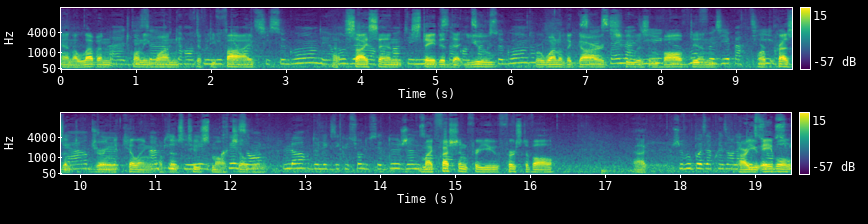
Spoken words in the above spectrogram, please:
and 11:21:55 46 Uh, 11h21 Say Sen stated that you were one of the guards who was involved in or present during the killing of those two small children. lors de l'exécution de ces deux jeunes My question for you, first of all, uh, Je vous pose à présent la are you able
